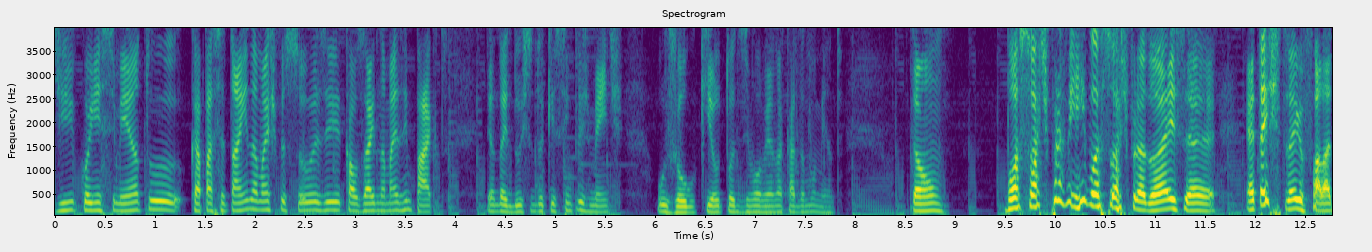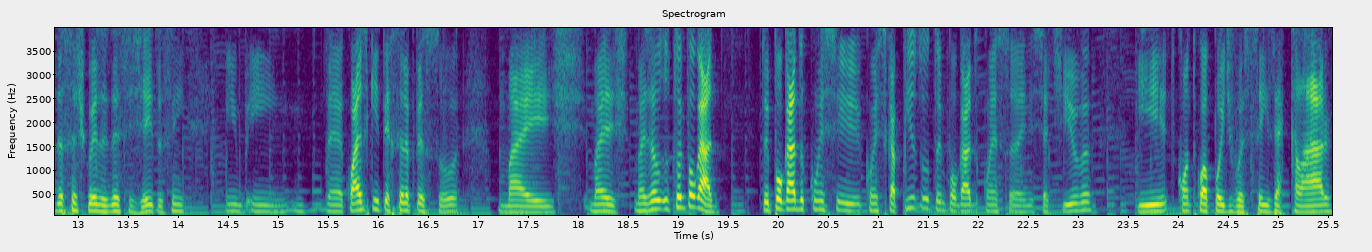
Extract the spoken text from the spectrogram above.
de conhecimento, capacitar ainda mais pessoas e causar ainda mais impacto dentro da indústria do que simplesmente o jogo que eu estou desenvolvendo a cada momento. Então, boa sorte para mim, boa sorte para nós. É, é até estranho falar dessas coisas desse jeito, assim em, em né, quase que em terceira pessoa, mas, mas, mas eu tô empolgado. Tô empolgado com esse, com esse capítulo, tô empolgado com essa iniciativa e conto com o apoio de vocês, é claro.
